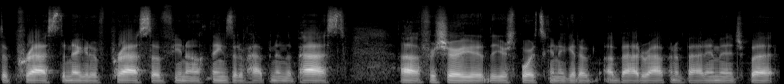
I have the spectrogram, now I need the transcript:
the press, the negative press of you know things that have happened in the past, uh, for sure your your sport's going to get a, a bad rap and a bad image. But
